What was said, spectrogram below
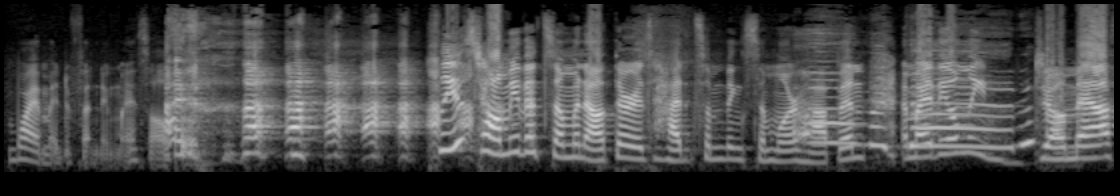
Why am I defending myself? Please tell me that someone out there has had something similar oh happen. Oh Am I the only dumbass?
